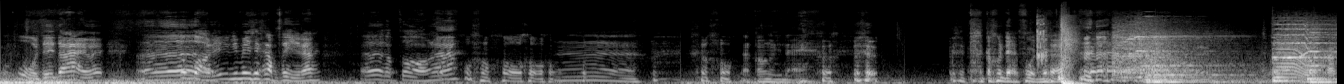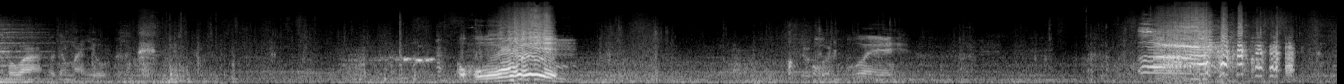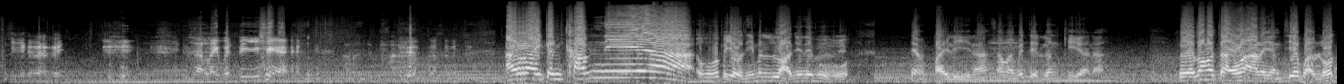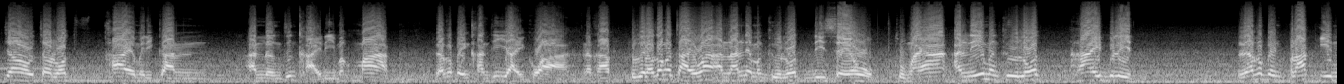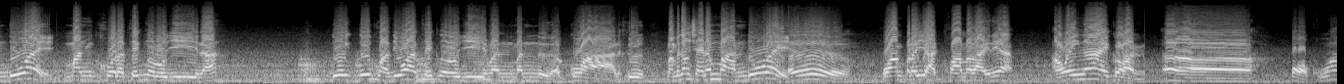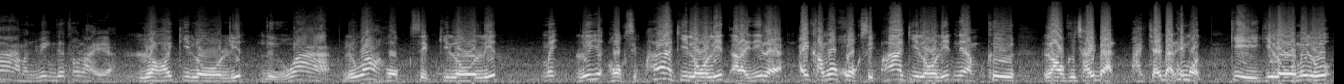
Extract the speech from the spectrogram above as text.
โอ้โหใจได้ไหมเอต้องบอกนี่นี่ไม่ใช่ขับสี่นะเออกับสองนะโอ้โหเออตากล้องอยู่ไหนตากล้องแดดฝุ่นเลยครับเพราะว่าเขาจะมาอยู่ โอ้โห โอ้ย อะไรวะเนี่ยอะไรกันครับเนี่ย โอ้โหประโยชน์นี้มันหลอนอยู่ในหู เนี่ยมันไปรีนะถ้ามันไม่ติดเรื่องเกียร์นะ คือเราต้องเข้าใจว่าอะไรอย่างเทียบกับรถเจ้าเจ้ารถค่ายอเมริกันอันหนึ่งซึ่งขายดีมากๆ แล้วก็เป็นคันที่ใหญ่กว่านะครับ คือเราต้องเข้าใจว่าอันนั้นเนี่ยมันคือรถดีเซล ถูกไหมฮะ อันนี้มันคือรถไฮบริด แล้วก็เป็นปลั๊กอินด้วย มันคนละเทคโนโลยีนะ ด้วยด้วยความที่ว่าเทคโนโลยีมันมันเหนือกว่าคือ มันไม่ต้องใช้น้ำมันด้วย เออ ความประหยัดความอะไรเนี่ย เอาง่ายๆก่อน เอ่อบอกว่ามันวิ่งได้เท่าไหร่อะร้อยกิโลลิตร หรือว่าหรือว่า 60 กิโลลิตร ไม่หรือ 65 กิโลลิตรอะไรนี่แหละไอ้คำว่า 65 กิโลลิตรเนี่ยคือเราคือใช้แบตใช้แบตให้หมด กี่กิโลไม่รู้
